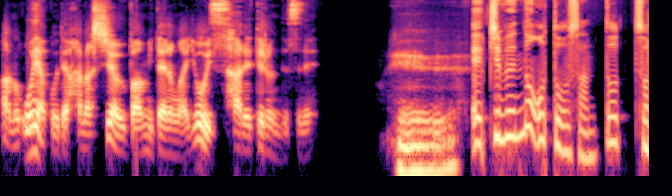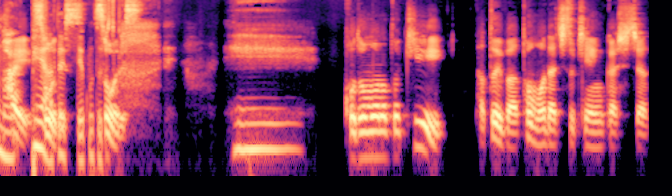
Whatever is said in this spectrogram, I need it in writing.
あの、親子で話し合う場みたいなのが用意されてるんですね。へえ。え、自分のお父さんとそのペアでってことですか、はい、そうです。へえ。子供の時、例えば友達と喧嘩しちゃっ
